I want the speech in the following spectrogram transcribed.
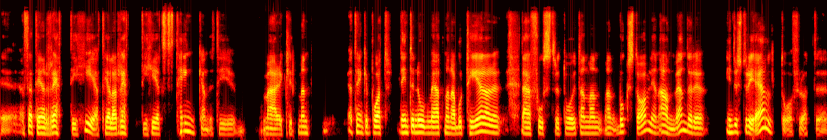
Eh, alltså att det är en rättighet, hela rättighetstänkandet är ju märkligt. Men jag tänker på att det är inte nog med att man aborterar det här fostret då utan man, man bokstavligen använder det industriellt då för att eh,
